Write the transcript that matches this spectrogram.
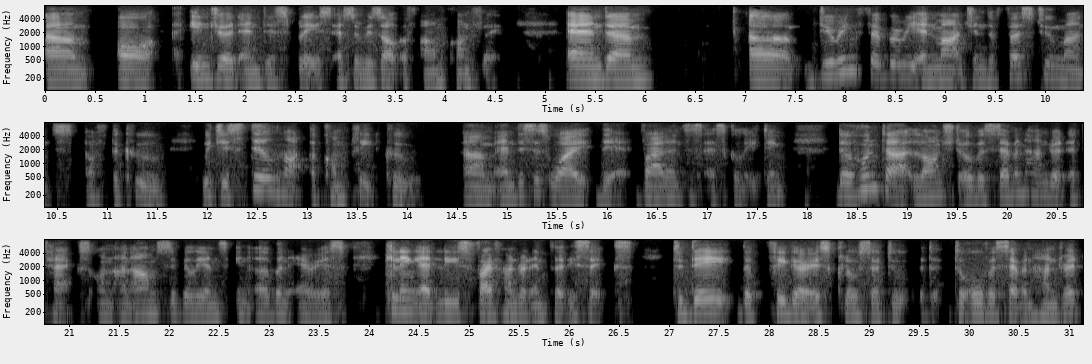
um, or injured and displaced as a result of armed conflict. And um, uh, during February and March, in the first two months of the coup, which is still not a complete coup, um, and this is why the violence is escalating. The junta launched over 700 attacks on unarmed civilians in urban areas, killing at least 536. Today, the figure is closer to, to over 700,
